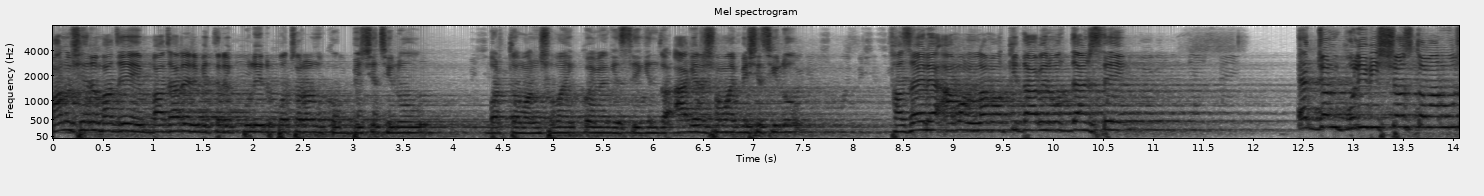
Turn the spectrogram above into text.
মানুষের মাঝে বাজারের ভিতরে কুলির প্রচলন খুব বেশি ছিল। বর্তমান সময় কমে গেছে, কিন্তু আগের সময় বেশি ছিল। ফাজাইলে আমল নামক কিতাবের মধ্যে আসছে, একজন কুলি বিশ্বস্ত মানুষ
